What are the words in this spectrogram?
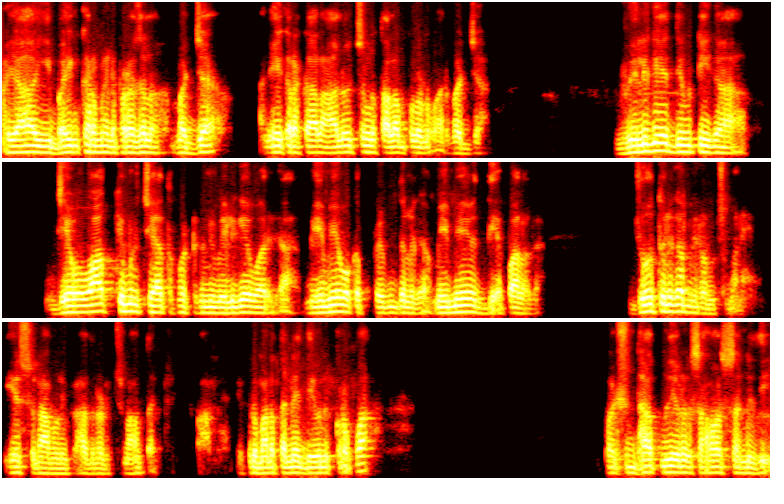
అయ్యా ఈ భయంకరమైన ప్రజల మధ్య అనేక రకాల ఆలోచనలు తలంపులను వారి మధ్య వెలిగే దివిటీగా జీవవాక్యమును చేత పట్టుకుని వెలిగేవారుగా మేమే ఒక ప్రమిదలుగా మేమే దీపాలుగా జ్యోతులుగా మీరు ఉంచమని ఏ సునామని ప్రార్థన అడుగుతున్నాం తండ్రి. ఇప్పుడు మన తండ్రి దేవుని కృప పరిశుద్ధాత్మ దేవునికి సహవాస సన్నిధి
